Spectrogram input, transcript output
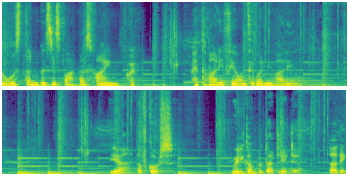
दोस्त and business partners fine but मैं तुम्हारी फियांसे बनने वाली हूँ। Yeah of course we will come to that later दादी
